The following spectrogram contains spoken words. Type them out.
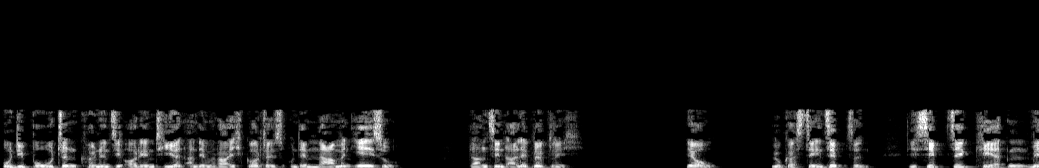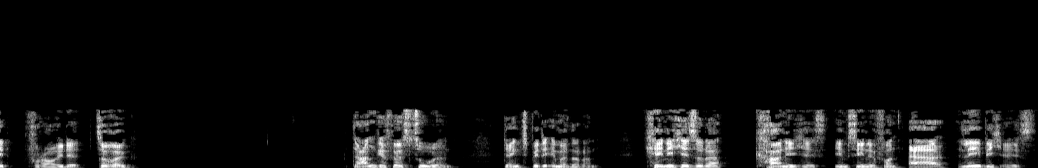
Und die Boten können sie orientieren an dem Reich Gottes und dem Namen Jesu. Dann sind alle glücklich. Jo, Lukas 10, 17. Die 70 kehrten mit Freude zurück. Danke fürs Zuhören. Denkt bitte immer daran. Kenne ich es oder kann ich es? Im Sinne von erlebe ich es.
